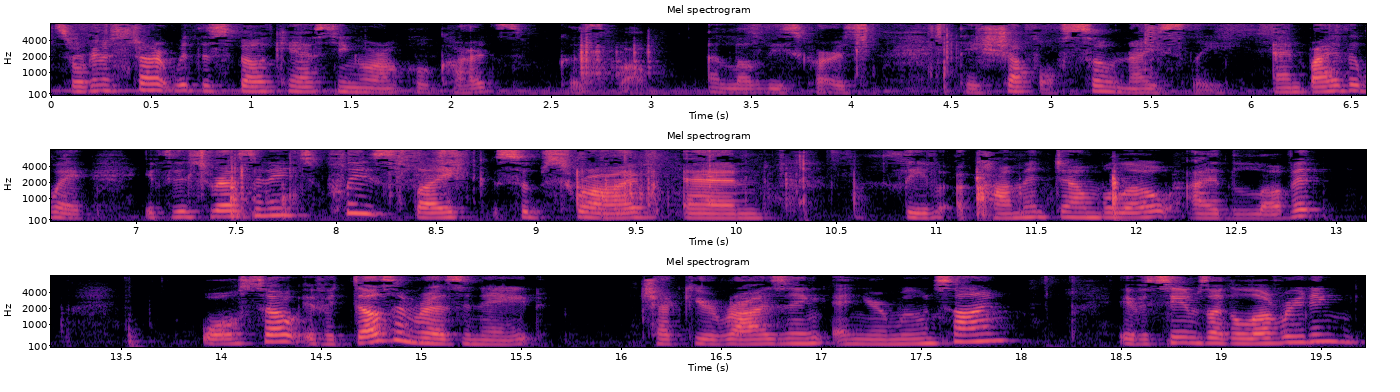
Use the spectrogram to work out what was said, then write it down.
So we're going to start with the spellcasting oracle cards because, well, I love these cards. They shuffle so nicely. And by the way, if this resonates, please like, subscribe, and leave a comment down below. I'd love it. Also, if it doesn't resonate, check your rising and your moon sign. If it seems like a love reading,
